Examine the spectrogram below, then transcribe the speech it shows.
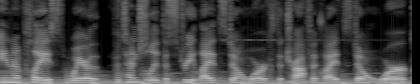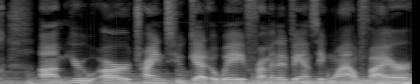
in a place where potentially the street lights don't work, the traffic lights don't work. Um, you are trying to get away from an advancing wildfire.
